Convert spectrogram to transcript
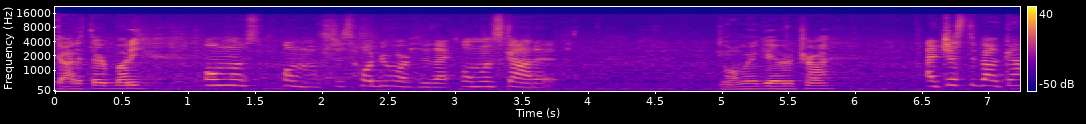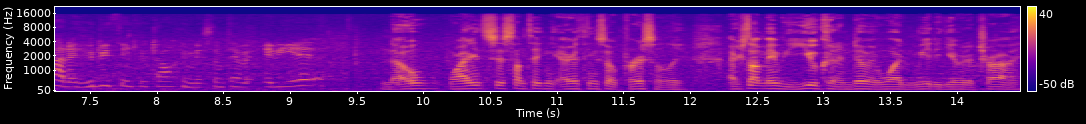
Got it there, buddy? Almost, almost. Just hold your horses. I almost got it. Do you want me to give it a try? I just about got it. Who do you think you're talking to? Some type of idiot? No. Why insist on taking everything so personally? I just thought maybe you couldn't do it and wanted me to give it a try.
